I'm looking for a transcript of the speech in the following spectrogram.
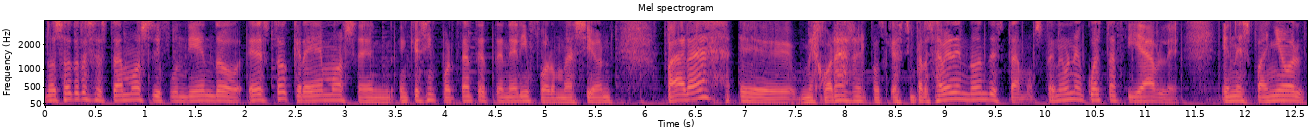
nosotros estamos difundiendo esto, creemos en, que es importante tener información para eh, mejorar el podcasting, para saber en dónde estamos, tener una encuesta fiable en español,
